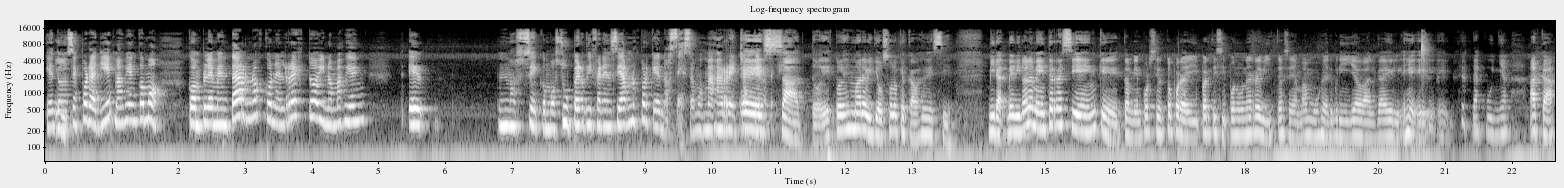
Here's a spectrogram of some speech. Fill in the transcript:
Y entonces por allí es más bien como complementarnos con el resto y no más bien, eh, no sé, como súper diferenciarnos porque, no sé, somos más arrechas. Exacto, esto es maravilloso lo que acabas de decir. Mira, me vino a la mente recién, que también por cierto por ahí participo en una revista, se llama Mujer Brilla, valga el, la cuña acá.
